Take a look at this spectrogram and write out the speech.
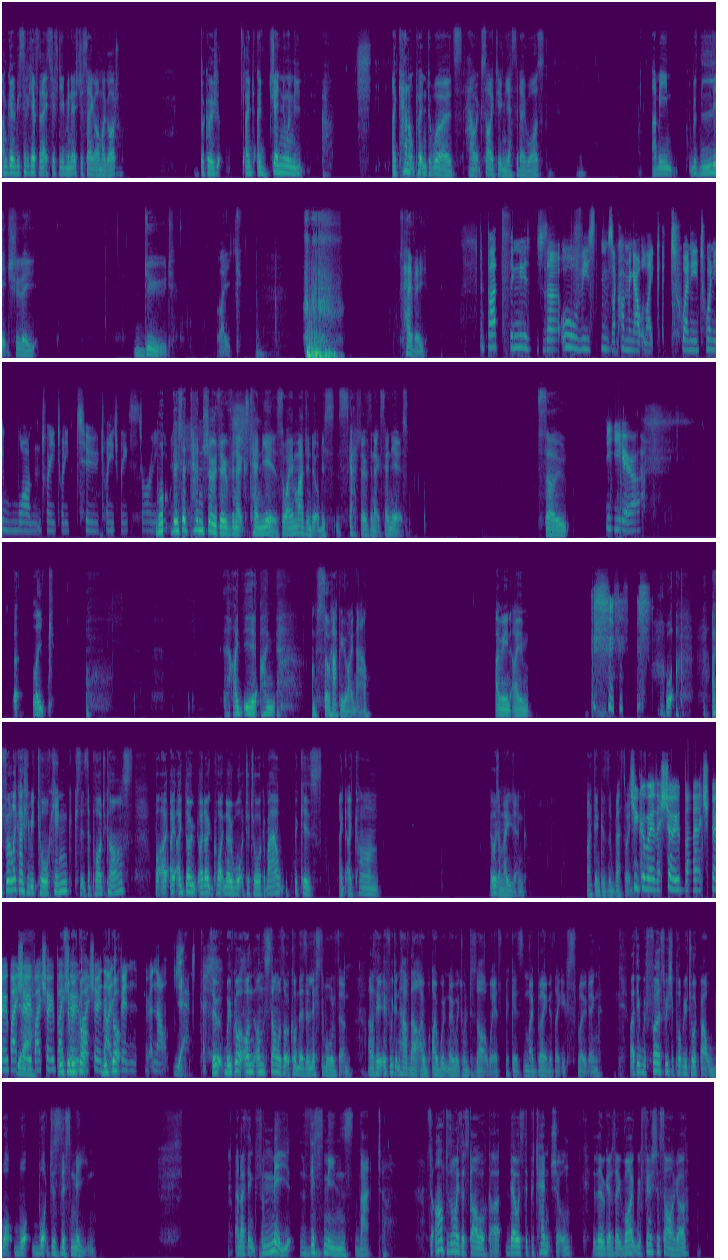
I'm going to be sitting here for the next 15 minutes just saying, "Oh my god," because I I genuinely I cannot put into words how exciting yesterday was. I mean, it was literally, dude, like it's heavy. The bad thing is that all these things are coming out like 2021, 2022, 2023. Well, they said 10 shows over the next 10 years, so I imagined it'll be scattered over the next 10 years. So, yeah. But, like, I yeah, I'm I'm so happy right now. I mean, I'm I feel like I should be talking because it's a podcast, but I, I, I don't I don't quite know what to talk about because I, I can't. It was amazing. I think is the best way. to go over show by show by Yeah. show by show by Well, so show we've by show that has been announced. Yeah. So we've got on on the StarWars.com. There's a list of all of them, and I think if we didn't have that, I I wouldn't know which one to start with because my brain is like exploding. But I think we first we should probably talk about what what what does this mean. And I think for me, this means that. So after the rise of Skywalker, there was the potential that they were going to say, right, we finished the saga,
